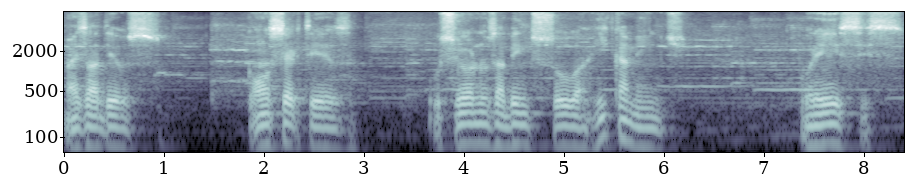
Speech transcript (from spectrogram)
Mas, ó Deus, com certeza, o Senhor nos abençoa ricamente por esses.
